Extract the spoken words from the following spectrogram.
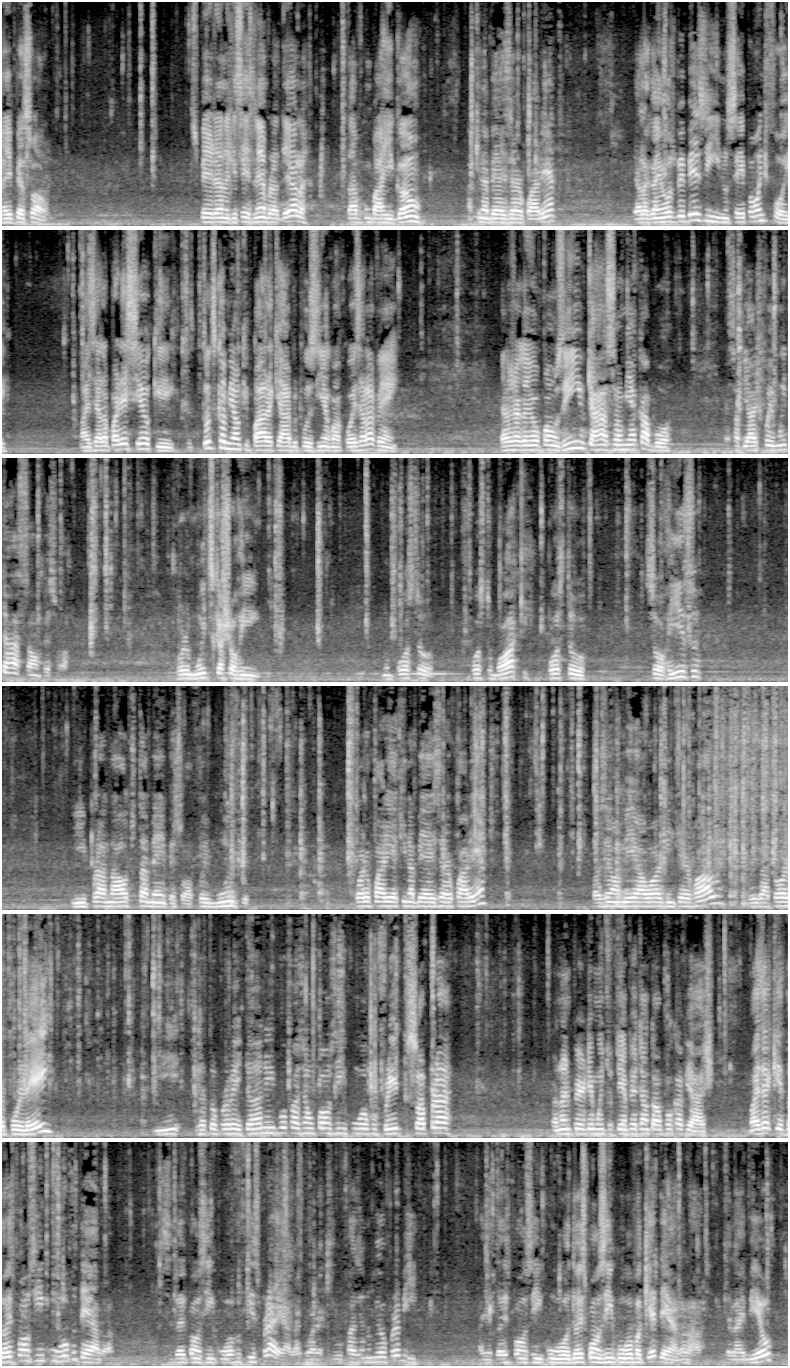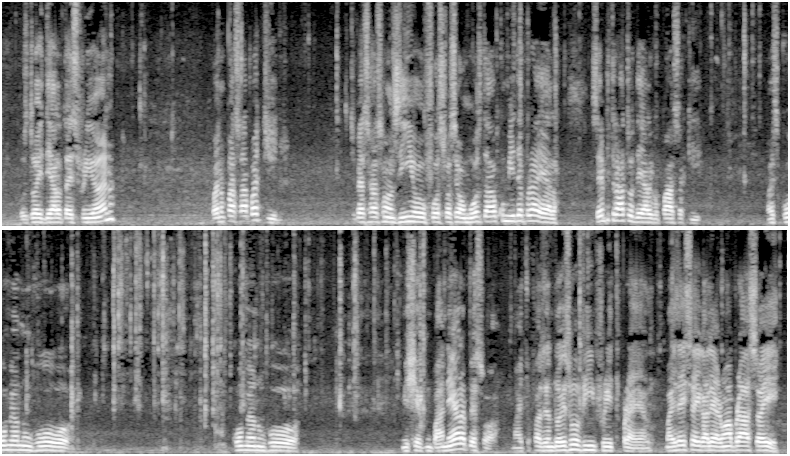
Aí, pessoal. Esperando aqui, vocês lembram dela? Tava com barrigão aqui na BR-040. Ela ganhou os bebezinhos, não sei para onde foi. Mas ela apareceu aqui. Todos os caminhões que para, que abre cozinha, alguma coisa, ela vem. Ela já ganhou o pãozinho, que a ração minha acabou. Essa viagem foi muita ração, pessoal. Foram muitos cachorrinhos. No posto, posto Mock, posto Sorriso. E Planalto também, pessoal. Foi muito. Agora eu parei aqui na BR-040. Fazer uma meia hora de intervalo. Obrigatório por lei. E já estou aproveitando e vou fazer um pãozinho com ovo frito só para não perder muito tempo e adiantar um pouco a viagem. Mas aqui, dois pãozinhos com ovo dela, ó. Esses dois pãozinhos com ovo eu fiz para ela. Agora aqui vou fazendo o meu para mim. Aí dois pãozinhos com ovo, dois pãozinhos com ovo aqui é dela, lá. Aquele lá é meu. Os dois dela tá esfriando. Para não passar batido. Se tivesse raçãozinho ou fosse fazer almoço, dava comida para ela. Sempre trato dela que eu passo aqui. Mas como eu não vou como eu não vou mexer com panela, pessoal, mas tô fazendo dois ovinhos fritos para ela. Mas é isso aí, galera. Um abraço aí.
